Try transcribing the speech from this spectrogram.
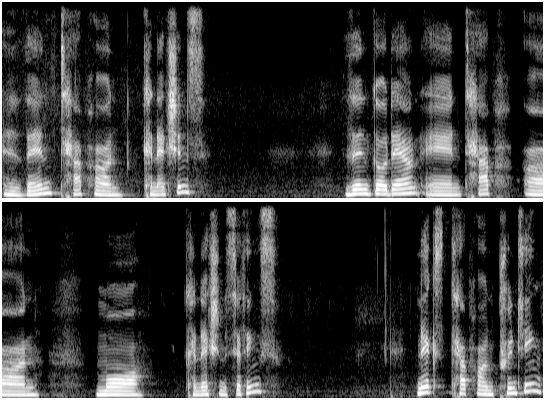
and then tap on connections. Then go down and tap on more connection settings. Next, tap on printing.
